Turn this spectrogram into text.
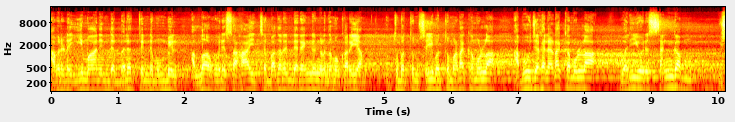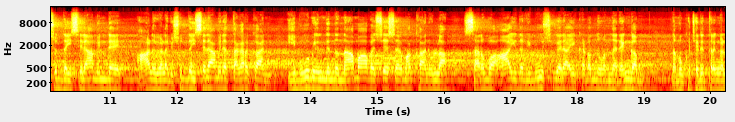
അവരുടെ ഈമാനിന്റെ ബലത്തിന്റെ മുമ്പിൽ. അള്ളാഹുവിനെ സഹായിച്ച ബദറിന്റെ രംഗങ്ങൾ നമുക്കറിയാം. ഉത്തുബത്തും ശൈബത്തും അടക്കമുള്ള അബൂജഹൽ അടക്കമുള്ള വലിയൊരു സംഘം വിശുദ്ധ ഇസ്ലാമിന്റെ ആളുകളെ വിശുദ്ധ ഇസ്ലാമിനെ തകർക്കാൻ ഈ ഭൂമിയിൽ നിന്ന് നാമാവശേഷമാക്കാനുള്ള സർവ ആയുധ വിഭൂഷികരായി കടന്നു വന്ന രംഗം നമുക്ക് ചരിത്രങ്ങൾ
